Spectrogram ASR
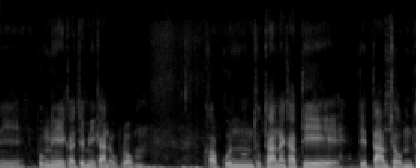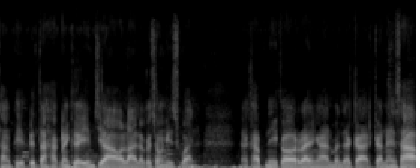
นี่พรุ่งนี้ก็จะมีการอบรม ขอบคุณทุกท่านนะครับที่ติดตามชมทางเพจเป็นตาหักนั่นคือ MGR ออนไลน์แล้วก็ช่องนิวส์วันนะครับ นี่ก็รายงานบรรยากาศกันให้ทราบ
